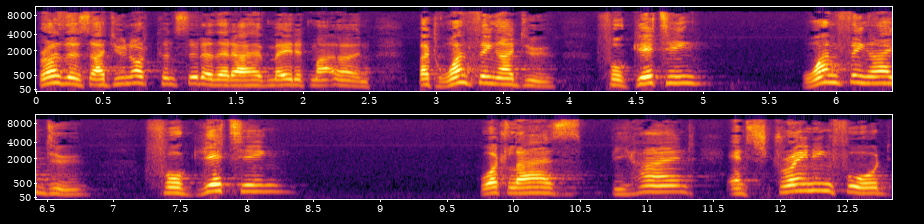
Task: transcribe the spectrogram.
Brothers, I do not consider that I have made it my own, but one thing I do, forgetting, one thing I do, forgetting what lies behind and straining forward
